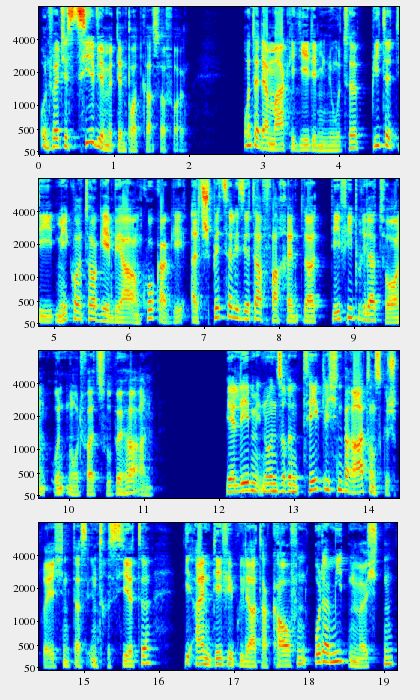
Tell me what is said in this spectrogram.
und welches Ziel wir mit dem Podcast verfolgen. Unter der Marke Jede Minute bietet die Mekontor GmbH und Co. KG als spezialisierter Fachhändler Defibrillatoren und Notfallzubehör an. Wir erleben in unseren täglichen Beratungsgesprächen, dass Interessierte, die einen Defibrillator kaufen oder mieten möchten,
